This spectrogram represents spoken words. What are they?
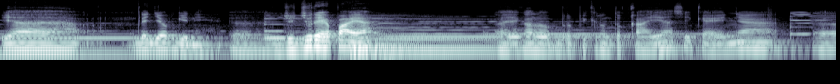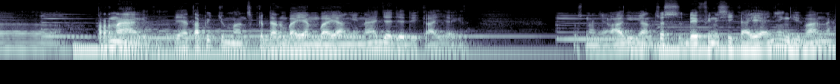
Ya dia jawab gini e, jujur ya pak ya. E, kalau berpikir untuk kaya sih kayaknya e, pernah gitu. Ya tapi cuman sekedar bayang-bayangin aja jadi kaya gitu. Terus nanya lagi kan terus definisi kayanya gimana?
